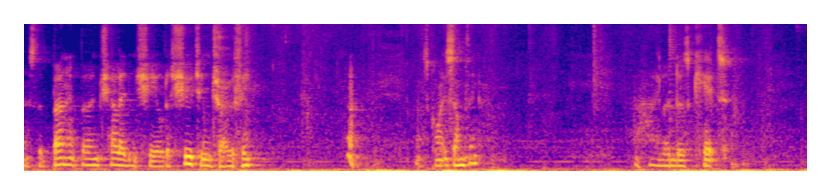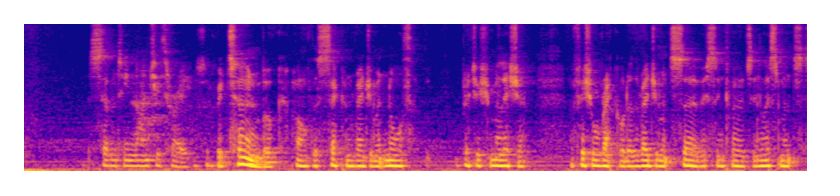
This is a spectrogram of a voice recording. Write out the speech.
That's the Bannockburn Challenge Shield, a shooting trophy. That's quite something. The Highlanders kit, 1793. It's a return book of the 2nd Regiment North British Militia. Official record of the regiment's service includes enlistments,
